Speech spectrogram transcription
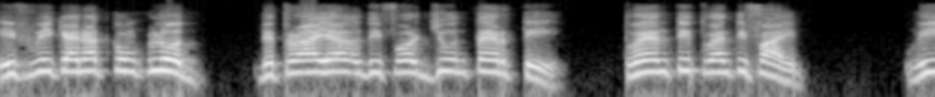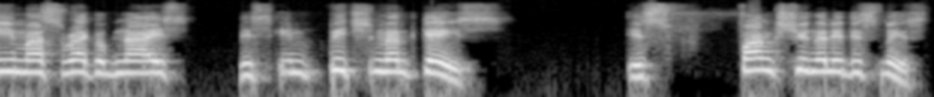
If we cannot conclude the trial before June 30, 2025, we must recognize this impeachment case is functionally dismissed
